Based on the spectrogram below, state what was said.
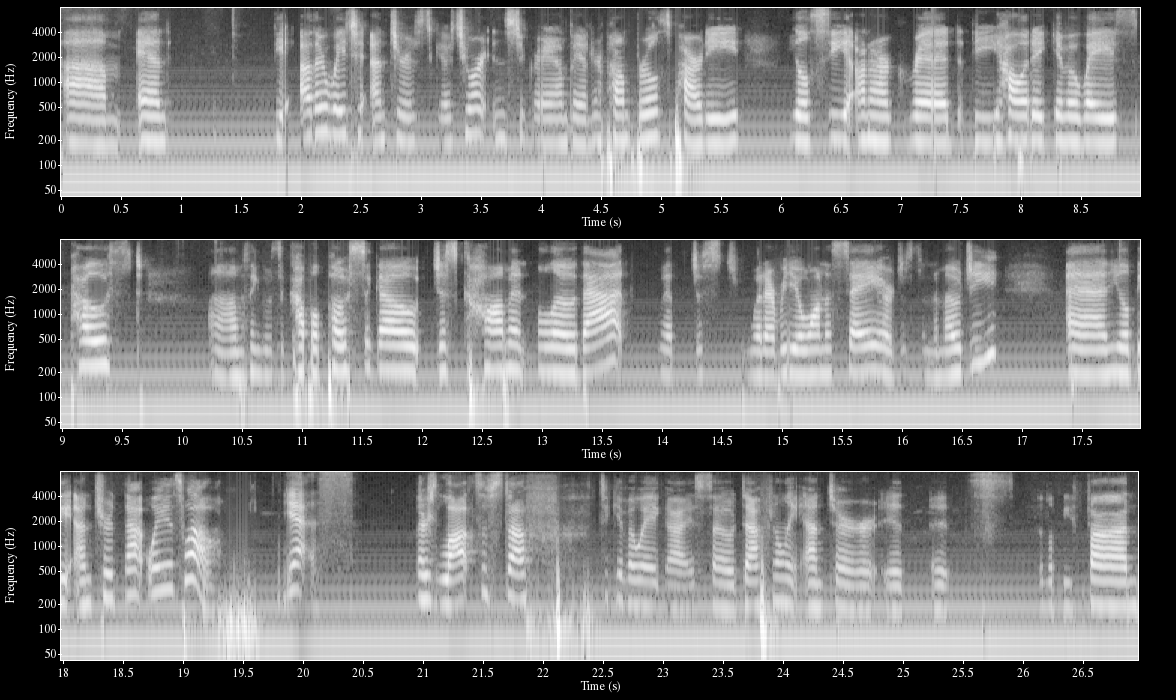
Um, and the other way to enter is to go to our Instagram, Vanderpump Rules Party. You'll see on our grid the holiday giveaways post. Um, I think it was a couple posts ago. Just comment below that with just whatever you want to say or just an emoji, and you'll be entered that way as well. Yes. There's lots of stuff to give away, guys. So definitely enter. It it's it'll be fun.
